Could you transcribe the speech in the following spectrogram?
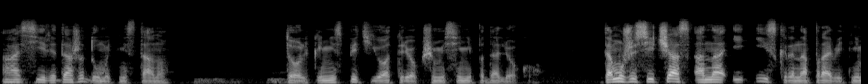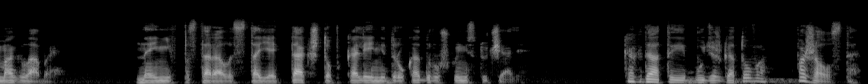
а о Сире даже думать не стану», только не с пятью отрекшимися неподалеку. К тому же сейчас она и искры направить не могла бы. Найниф постаралась стоять так, чтоб колени друг о дружку не стучали. «Когда ты будешь готова, пожалуйста».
